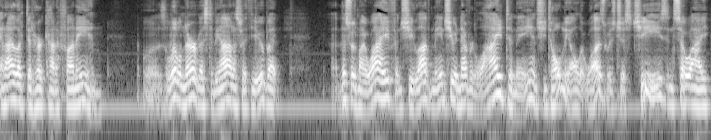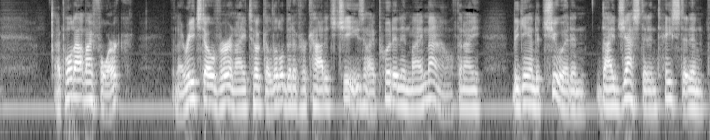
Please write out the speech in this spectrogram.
And I looked at her kind of funny and was a little nervous, to be honest with you, but this was my wife and she loved me and she would never lie to me and she told me all it was was just cheese and so I I pulled out my fork and I reached over and I took a little bit of her cottage cheese and I put it in my mouth and I began to chew it and digest it and taste it. And,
